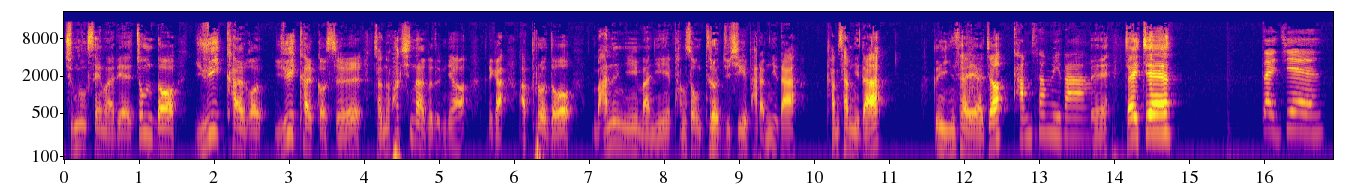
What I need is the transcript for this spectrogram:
중국 생활에 좀 더 유익할 것 유익할 것을 저는 확신하거든요. 그러니까 앞으로도 많이 많이 방송 들어주시기 바랍니다. 감사합니다. 그 인사해야죠. 감사합니다. 네, 짜이젠. 再见。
